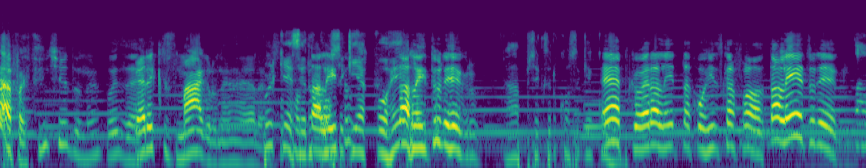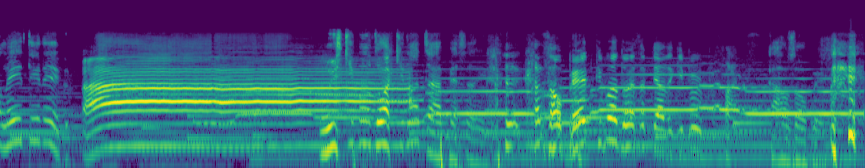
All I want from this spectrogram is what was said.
Ah, faz sentido, né? Pois é. Péricles magro, né? Era. Por quê? Você não talento- conseguia correr? Talento negro. Ah, pensei que você não conseguia correr. É, porque eu era lento na corrida, os caras falavam, talento negro. Talento, hein, negro? Ah! Luiz que mandou aqui no WhatsApp essa aí. Carlos Alberto que mandou essa piada aqui por, por fax. Carlos Alberto.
